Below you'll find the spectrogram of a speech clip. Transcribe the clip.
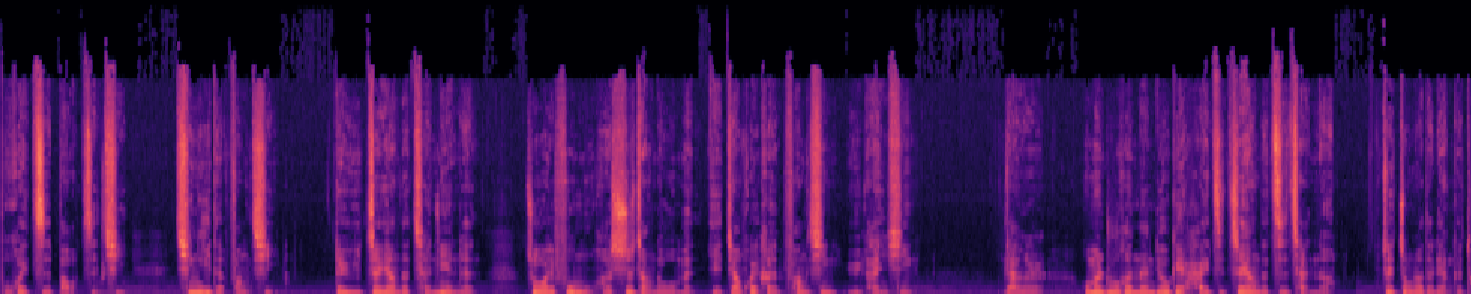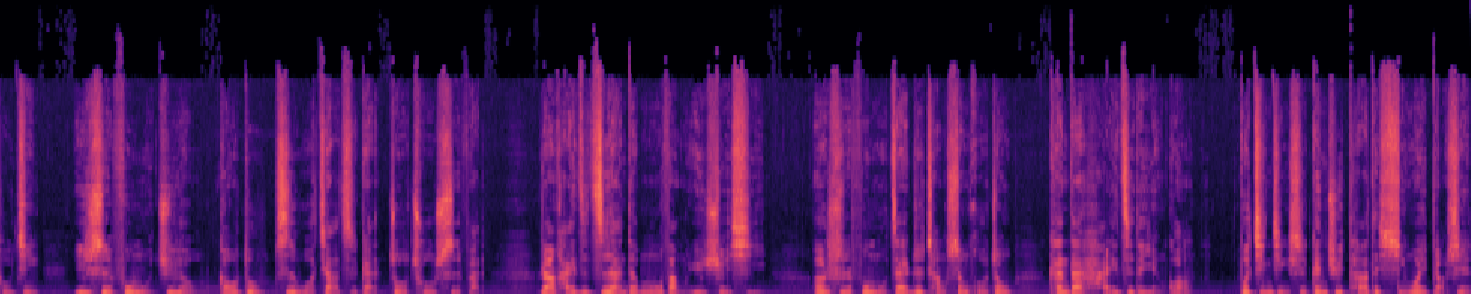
不会自暴自弃，轻易的放弃。对于这样的成年人，作为父母和师长的我们，也将会很放心与安心。然而，我们如何能留给孩子这样的资产呢？最重要的两个途径，一是父母具有高度自我价值感，做出示范，让孩子自然的模仿与学习；二是父母在日常生活中看待孩子的眼光，不仅仅是根据他的行为表现，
